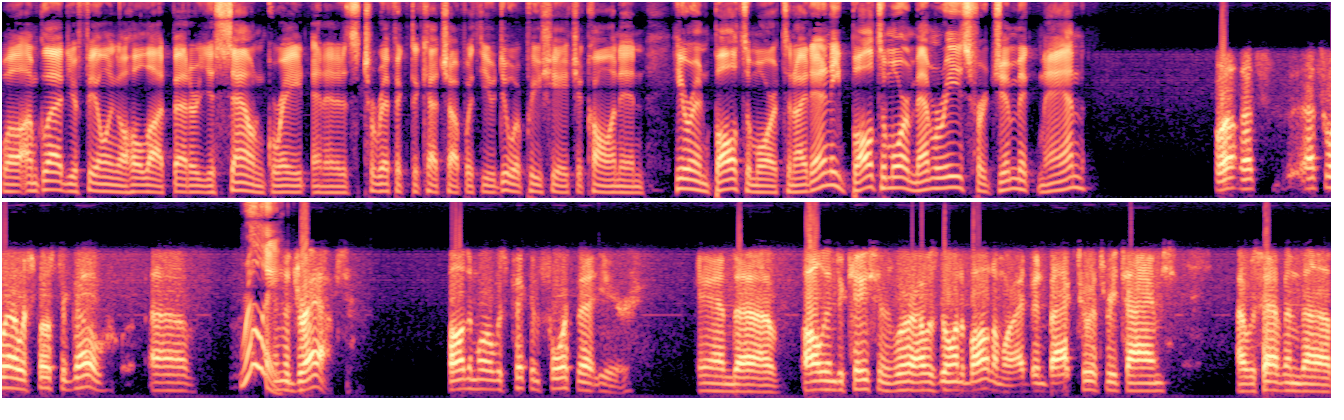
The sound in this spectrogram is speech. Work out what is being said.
Well, I'm glad you're feeling a whole lot better. You sound great, and it's terrific to catch up with you. Do appreciate you calling in here in Baltimore tonight. Any Baltimore memories for Jim McMahon? Well, that's that's where I was supposed to go uh, Really? in the draft. Baltimore was picking fourth that year, and uh, all indications were I was going to Baltimore. I'd been back two or three times. I was having uh,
